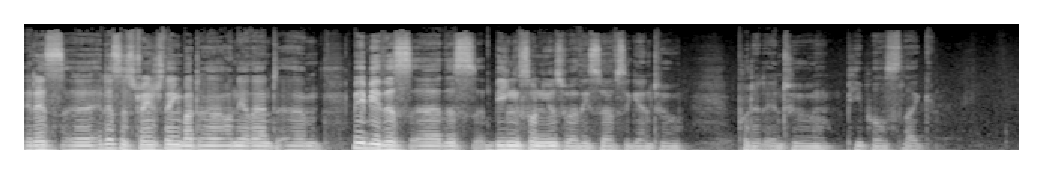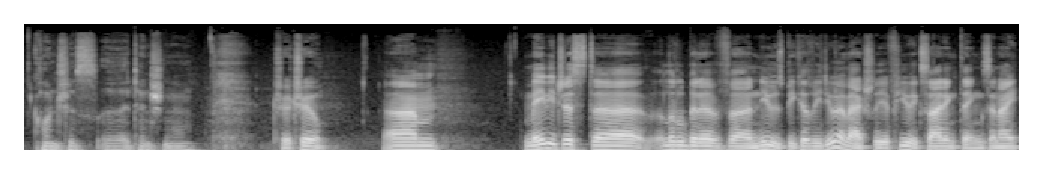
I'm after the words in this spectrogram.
it is. Uh, it is a strange thing, but uh, on the other hand, um, maybe this uh, this being so newsworthy serves again to put it into people's like conscious uh, attention. True, true. Um, maybe just uh, a little bit of uh, news because we do have actually a few exciting things, and I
